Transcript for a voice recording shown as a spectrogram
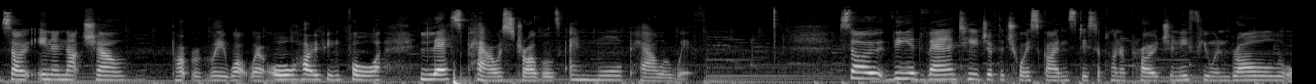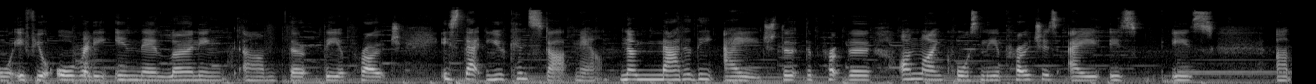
So, in a nutshell, probably what we're all hoping for less power struggles and more power with. So, the advantage of the choice guidance discipline approach, and if you enroll or if you're already in there learning um, the, the approach, is that you can start now, no matter the age. The, the, the online course and the approach is, a, is, is um,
